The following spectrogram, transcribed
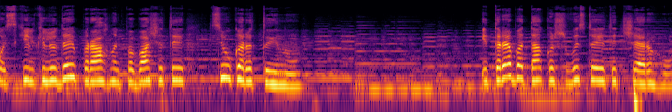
А скільки людей прагнуть побачити цю картину. І треба також вистояти чергу.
